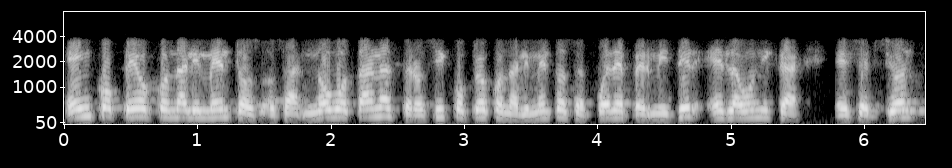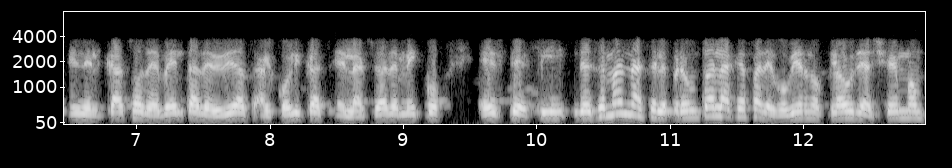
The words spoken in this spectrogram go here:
en copeo con alimentos, o sea, no botanas, pero sí copeo con alimentos se puede permitir, es la única excepción en el caso de venta de bebidas alcohólicas en la Ciudad de México este fin de semana. Se le preguntó a la jefa de gobierno Claudia Sheinbaum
